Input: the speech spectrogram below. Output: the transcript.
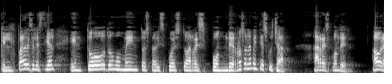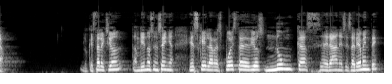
Que el Padre Celestial en todo momento está dispuesto a responder, no solamente a escuchar, a responder. Ahora, lo que esta lección también nos enseña es que la respuesta de Dios nunca será necesariamente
